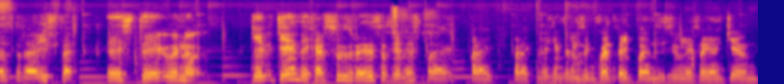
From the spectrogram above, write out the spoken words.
Hasta la vista. Este, bueno, ¿quieren quieren dejar sus redes sociales para, para, para que la gente los encuentre y puedan decirles, oigan, quiero,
